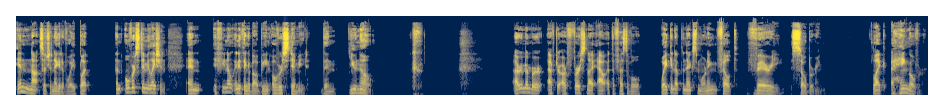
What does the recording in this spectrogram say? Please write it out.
in not such a negative way, but an overstimulation. And if you know anything about being overstimulated, then you know. I remember after our first night out at the festival, waking up the next morning felt very sobering. Like a hangover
